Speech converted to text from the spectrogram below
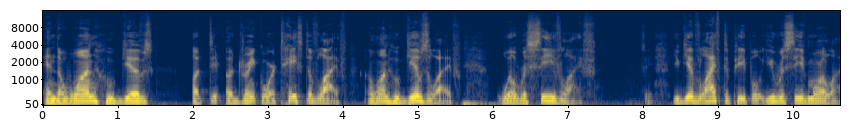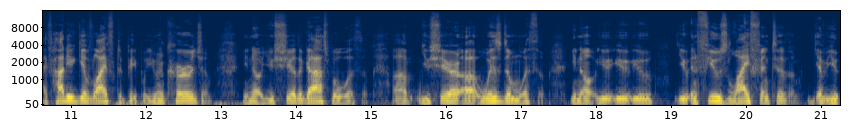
and the one who gives a, a drink or a taste of life, a one who gives life, will receive life. See, you give life to people, you receive more life. How do you give life to people? You encourage them. You know, you share the gospel with them. Um, you share uh, wisdom with them. You know, you you you you infuse life into them. Give you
